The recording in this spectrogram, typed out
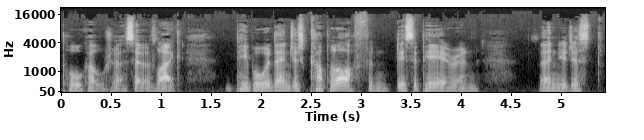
pool culture, so it was like people would then just couple off and disappear, and then you just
